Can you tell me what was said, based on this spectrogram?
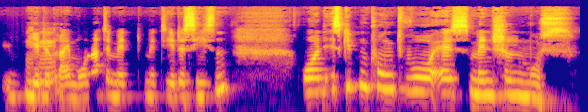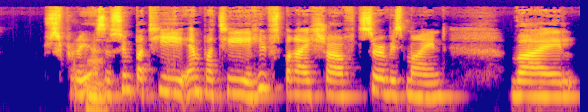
jede mhm. drei Monate mit, mit jeder Season. Und es gibt einen Punkt, wo es menscheln muss. Sprich, mhm. Also Sympathie, Empathie, Hilfsbereitschaft, Service Mind, weil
